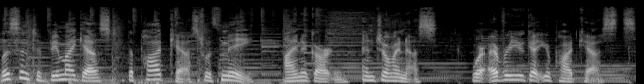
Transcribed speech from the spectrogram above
Listen to Be My Guest, the podcast with me, Ina Garten, and join us wherever you get your podcasts.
